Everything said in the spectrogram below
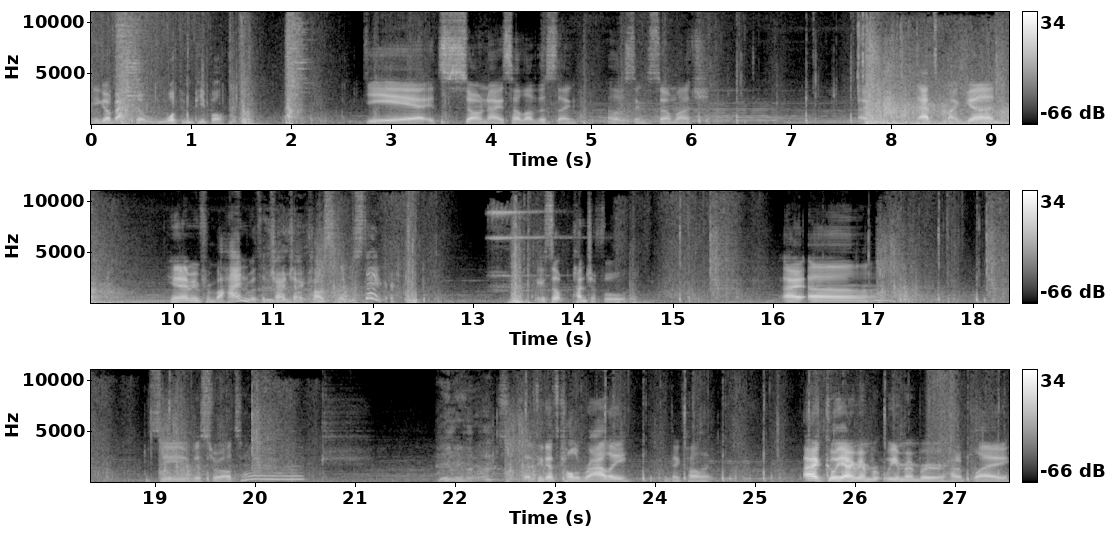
You go back to whooping people. Yeah, it's so nice. I love this thing. I love this thing so much. That's my gun. Hit me from behind with a charge that causes him to stagger. I guess I'll punch a fool. Alright, uh... Let's see, visceral attack. I think that's called rally, think they call it. Alright, cool, yeah, I remember, we remember how to play.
